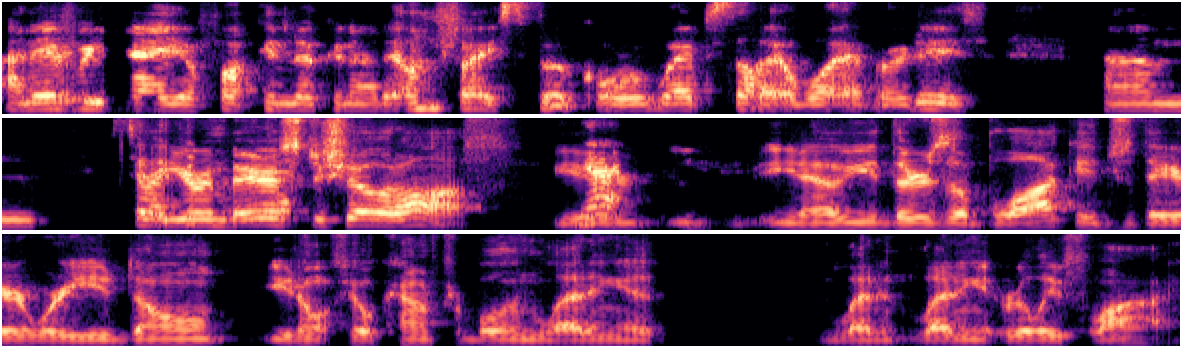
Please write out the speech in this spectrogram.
And every day you're fucking looking at it on Facebook or a website or whatever it is. Um, so you're embarrassed to show it off. You're, yeah. you, you know, you, there's a blockage there where you don't you don't feel comfortable in letting it letting letting it really fly.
